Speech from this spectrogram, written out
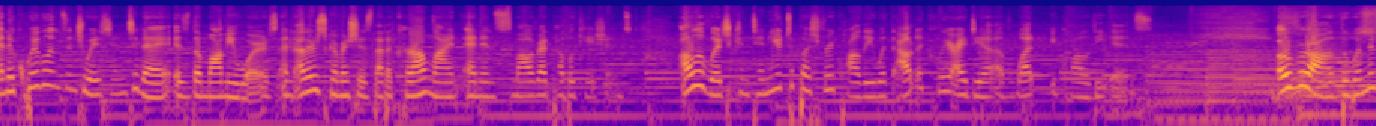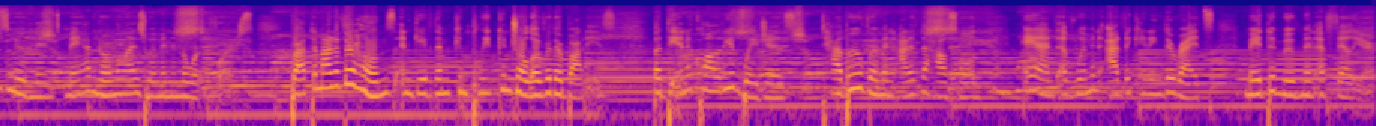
An equivalent situation today is the mommy wars and other skirmishes that occur online and in small red publications, all of which continue to push for equality without a clear idea of what equality is. Overall, the women's movement may have normalized women in the workforce, brought them out of their homes, and gave them complete control over their bodies. But the inequality of wages, taboo of women out of the household, and of women advocating their rights made the movement a failure.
